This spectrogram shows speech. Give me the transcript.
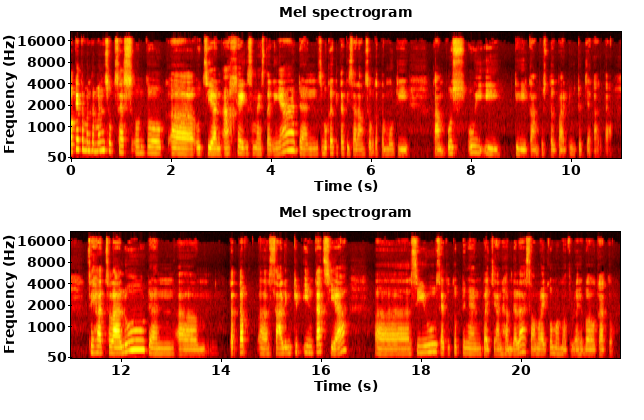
Oke teman-teman, sukses untuk uh, ujian akhir semesternya dan semoga kita bisa langsung ketemu di kampus UII di kampus terpadu Yogyakarta. Sehat selalu dan um, tetap uh, saling keep in touch ya. Uh, see you, saya tutup dengan bacaan Alhamdulillah. Assalamualaikum warahmatullahi wabarakatuh.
